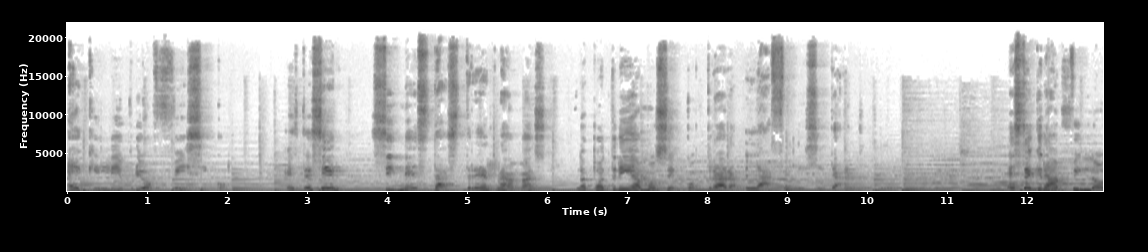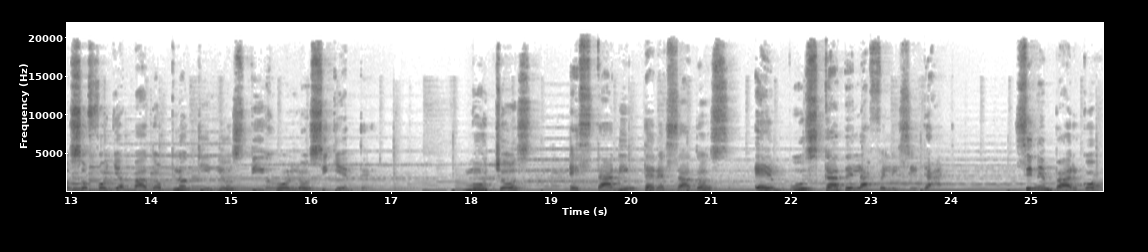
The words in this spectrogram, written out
equilibrio físico. Es decir, sin estas tres ramas no podríamos encontrar la felicidad. Este gran filósofo llamado Plotinius dijo lo siguiente, muchos están interesados en busca de la felicidad. Sin embargo,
